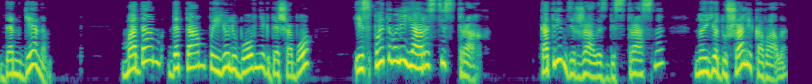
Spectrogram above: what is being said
Денгеном. Мадам де Тамп и ее любовник де Шабо испытывали ярость и страх. Катрин держалась бесстрастно, но ее душа ликовала.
